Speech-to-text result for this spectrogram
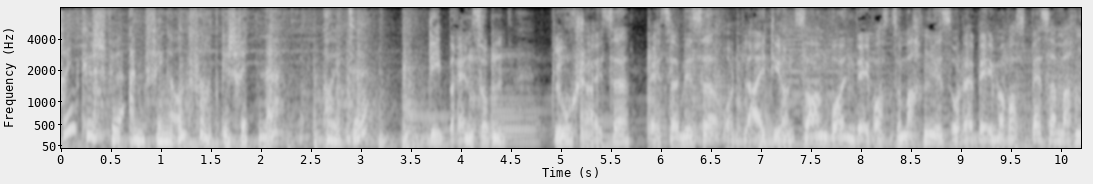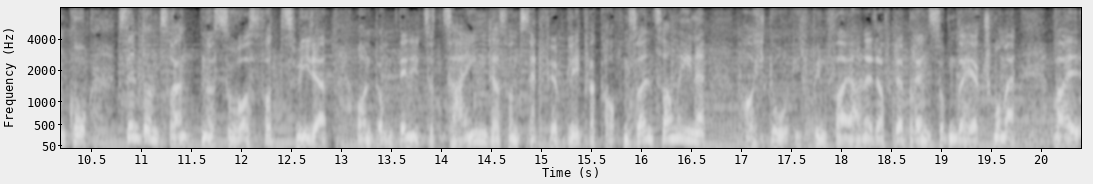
Fränkisch für Anfänger und Fortgeschrittene. Heute Die Brennsuppen. Klugscheißer, Besserwisser und Leute, die uns sagen wollen, wer was zu machen ist oder wer immer was besser machen kann, sind uns Franken sowas verzwider. Und um denen zu zeigen, dass uns nicht für blöd verkaufen sollen, sagen wir ihnen, horch du, ich bin vorher nicht auf der Brennsuppen dahergeschwommen, weil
